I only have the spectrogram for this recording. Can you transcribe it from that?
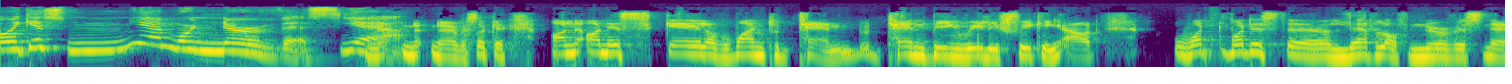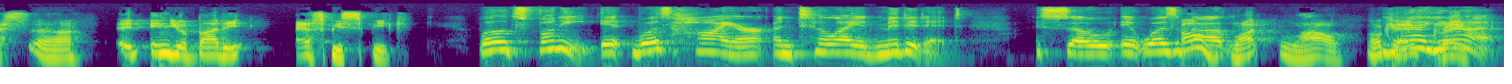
Oh, I guess mm, yeah, more nervous. Yeah, N- nervous. Okay, on on a scale of one to 10, 10 being really freaking out, what what is the level of nervousness uh, in, in your body as we speak? Well, it's funny. It was higher until I admitted it. So it was oh, about. Oh, what? Wow. Okay. Yeah, great. yeah,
